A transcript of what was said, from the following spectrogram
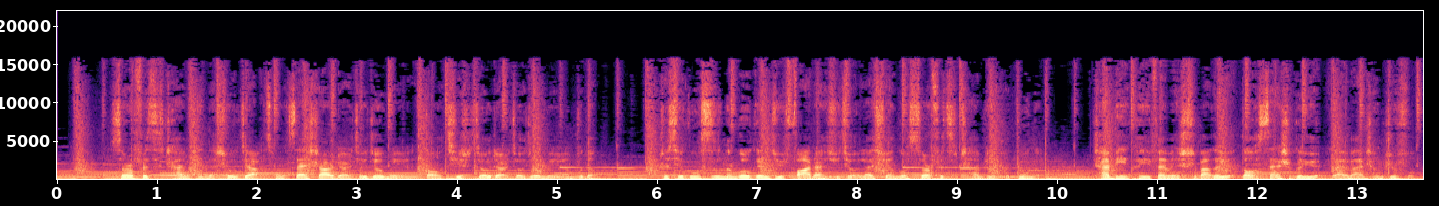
Surface 产品的售价从三十二点九九美元到七十九点九九美元不等。这些公司能够根据发展需求来选购 Surface 产品和功能。产品可以分为十八个月到三十个月来完成支付。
